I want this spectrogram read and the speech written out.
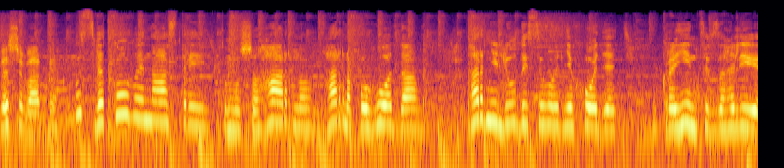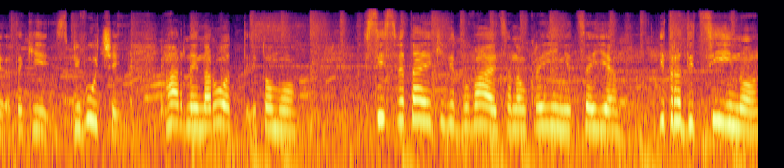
вишивати. Ну, святковий настрій, тому що гарно, гарна погода, гарні люди сьогодні ходять. Українці взагалі такі співучий, гарний народ. І тому всі свята, які відбуваються на Україні, це є і традиційно,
